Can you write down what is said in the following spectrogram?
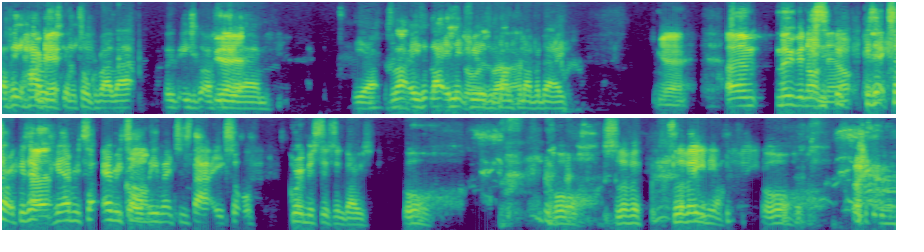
I think Harry's Okay. going to talk about that. He's got a few. Yeah. Um, yeah. So that is that literally Stories is about one for another day. Yeah. Um, moving on now. Because sorry, because Uh, every every time on. he mentions that, he sort of grimaces and goes, "Oh, oh, Slove- Slovenia, oh."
